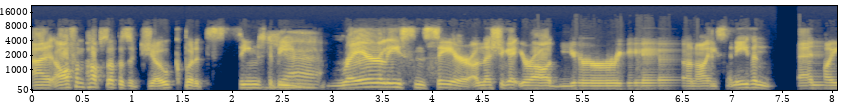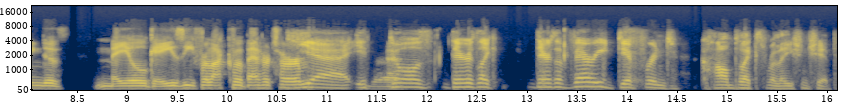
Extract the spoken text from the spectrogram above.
and it often pops up as a joke, but it seems to be Yeah. rarely sincere unless you get your odd Yuri on Ice, and even then, kind of male gazy, for lack of a better term. Yeah, it Yeah. does. There's like there's a very different complex relationship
